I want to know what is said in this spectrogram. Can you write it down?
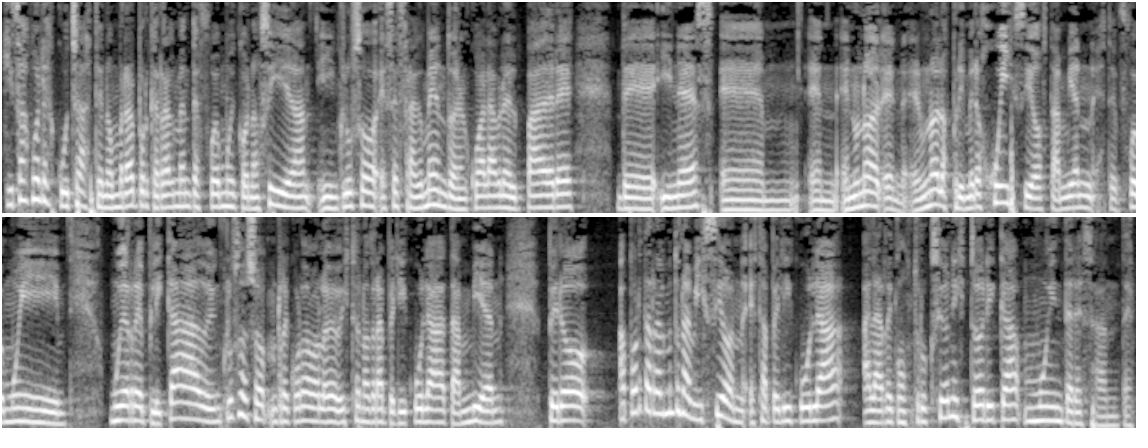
quizás vos la escuchaste nombrar porque realmente fue muy conocida, incluso ese fragmento en el cual habla el padre de Inés en, en, uno, en, en, uno de los primeros juicios también este, fue muy, muy replicado, incluso yo recuerdo haberlo visto en otra película también, pero aporta realmente una visión esta película a la reconstrucción histórica muy interesante.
